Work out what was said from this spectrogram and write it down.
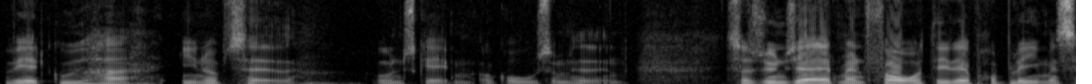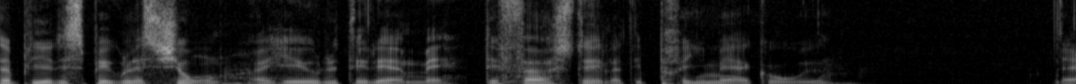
ved, at Gud har indoptaget ondskaben og grusomheden, så synes jeg, at man får det der problem, at så bliver det spekulation at hæve det der med det første eller det primære gode. Ja.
